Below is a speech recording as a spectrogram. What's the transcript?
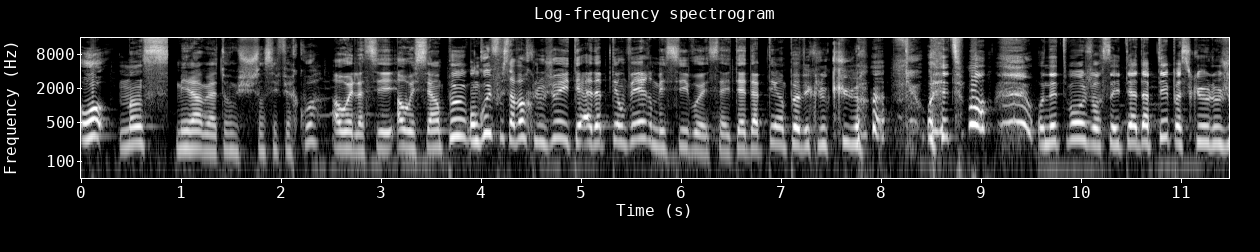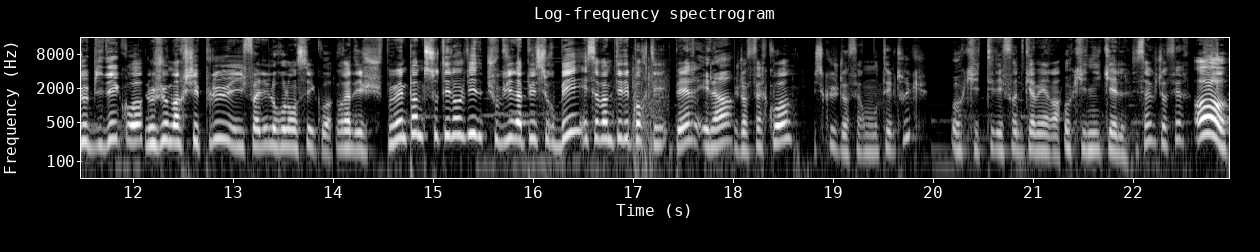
oh, mince. Mais là, mais attends, mais je suis censé faire quoi? Ah ouais, là c'est, ah ouais, c'est un peu. En gros, il faut savoir que le jeu a été adapté en VR, mais c'est ouais, ça a été adapté un peu avec le cul. Hein. honnêtement, honnêtement, genre ça a été adapté parce que le jeu bidait quoi. Le jeu marchait plus et il fallait le relancer quoi. Regardez, je peux même pas me sauter dans le vide. Je suis obligé d'appuyer sur B et ça va me téléporter. Super. Et là, je dois faire quoi? Est-ce que je dois faire monter le truc? Ok, téléphone caméra. Ok, nickel. C'est ça que je dois faire? Oh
